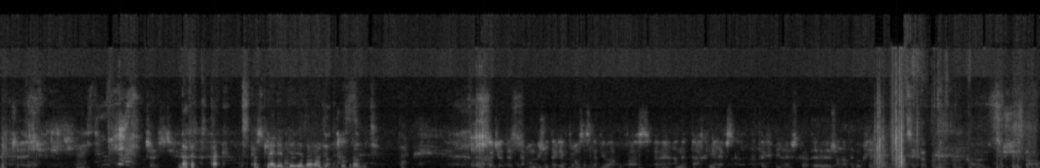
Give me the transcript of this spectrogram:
Cześć. Cześć. Cześć. Nawet tak z kampieniem nie, nie da rady tego zrobić. Chodzi o tę starą biżuterię, którą zostawiła u Was e, Aneta Chmielewska. Aneta Chmielewska, y, żona tego klienta i motocykla, pamiętam. A coś się stało?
